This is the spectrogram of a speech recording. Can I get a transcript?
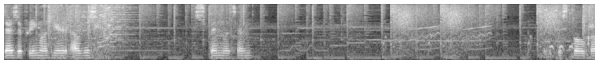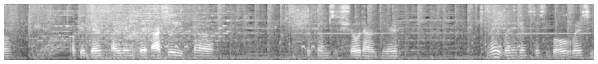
There's a Primo here. I'll just spin with him. Did this bull go? Okay, they're fighting. It actually uh, becomes a showdown here. Can I win against this bull? Where is he?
